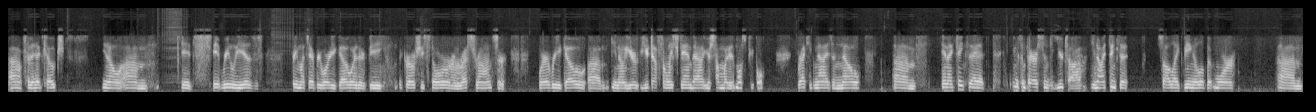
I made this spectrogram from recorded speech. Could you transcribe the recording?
uh, for the head coach. You know, um, it's it really is pretty much everywhere you go, whether it be the grocery store or the restaurants or wherever you go. Um, you know, you you definitely stand out. You're somebody that most people recognize and know. Um, and I think that in comparison to Utah, you know, I think that Salt Lake being a little bit more, um,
